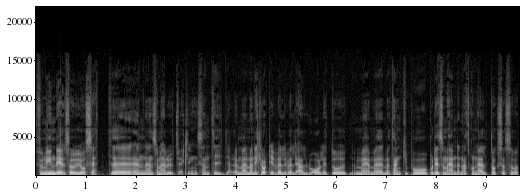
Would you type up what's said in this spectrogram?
för min del så har jag sett eh, en, en sån här utveckling sedan tidigare. Men, men det är klart det är väldigt, väldigt allvarligt. Och med, med, med tanke på, på det som händer nationellt också så,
